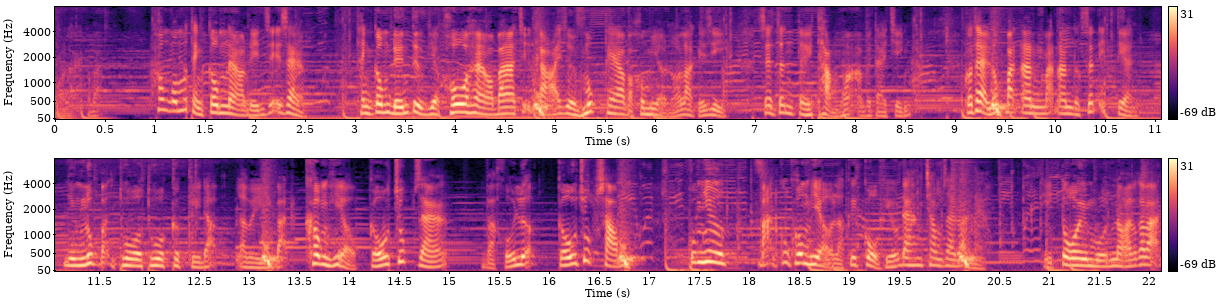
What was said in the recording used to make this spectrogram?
gặp lại các bạn. Không có một thành công nào đến dễ dàng. Thành công đến từ việc hô hào ba chữ cái rồi múc theo và không hiểu nó là cái gì sẽ dẫn tới thảm họa về tài chính. Có thể lúc bạn ăn bạn ăn được rất ít tiền, nhưng lúc bạn thua thua cực kỳ đậm là vì bạn không hiểu cấu trúc giá và khối lượng, cấu trúc sóng cũng như bạn cũng không hiểu là cái cổ phiếu đang trong giai đoạn nào thì tôi muốn nói với các bạn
